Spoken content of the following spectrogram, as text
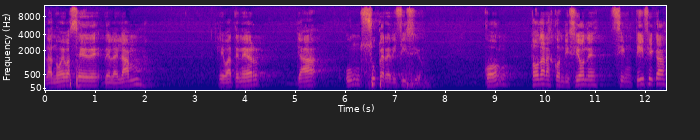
la nueva sede de la ELAM, que va a tener ya un super edificio con todas las condiciones científicas,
